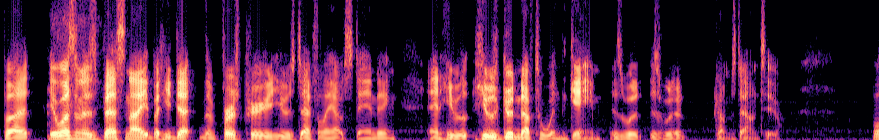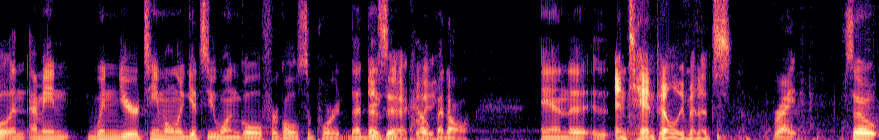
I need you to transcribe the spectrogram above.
but it wasn't his best night. But he de- the first period he was definitely outstanding, and he was he was good enough to win the game. Is what is what it comes down to. Well, and I mean, when your team only gets you one goal for goal support, that doesn't help at all. And uh, and 10 penalty minutes. Right. So,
